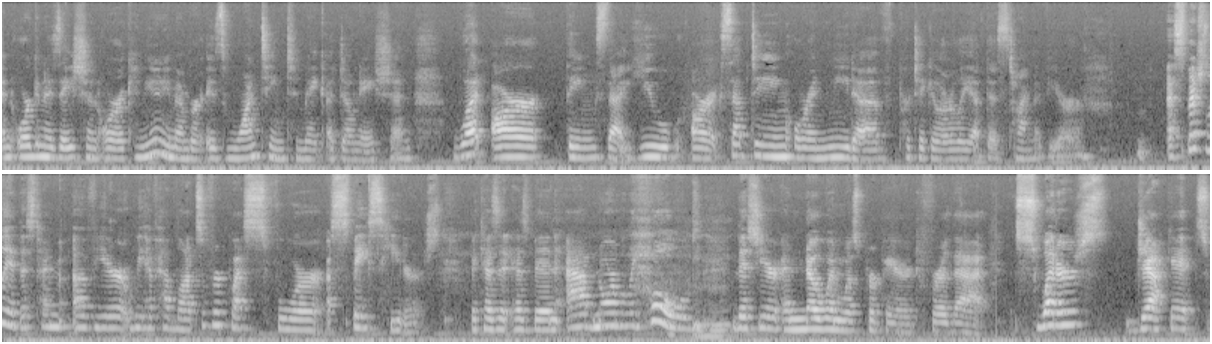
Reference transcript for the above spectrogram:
an organization or a community member is wanting to make a donation, what are things that you are accepting or in need of, particularly at this time of year? Especially at this time of year, we have had lots of requests for uh, space heaters because it has been abnormally cold mm-hmm. this year and no one was prepared for that. Sweaters, jackets,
